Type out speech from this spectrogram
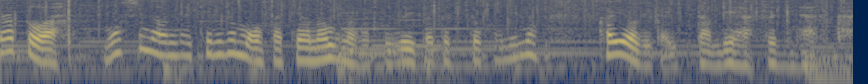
あとはもしなんだけれどもお酒を飲むのが続いた時とかにも火曜日が一旦目安になるか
